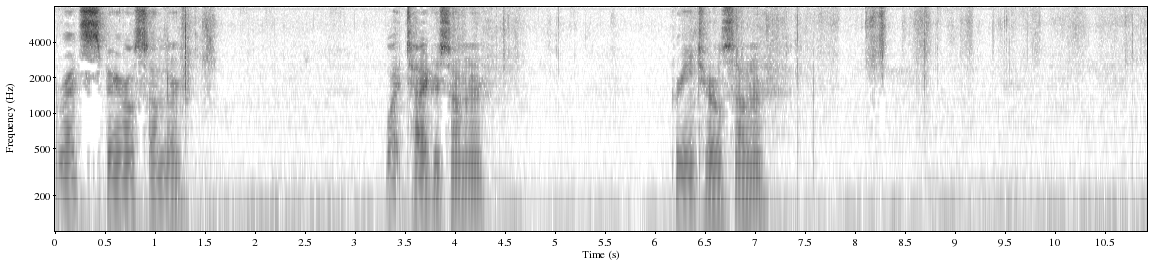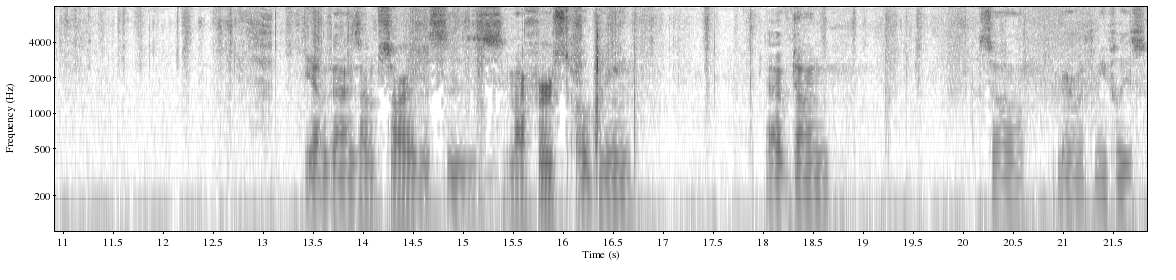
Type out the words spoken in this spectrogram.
Red Sparrow Summoner. White Tiger Summoner. Green Turtle Summoner. Yeah, but guys, I'm sorry this is my first opening that I've done. So, bear with me, please.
